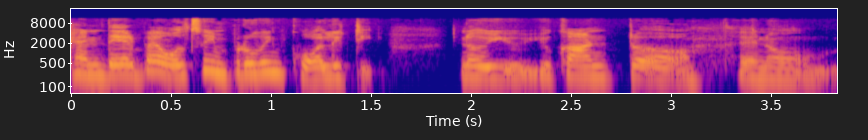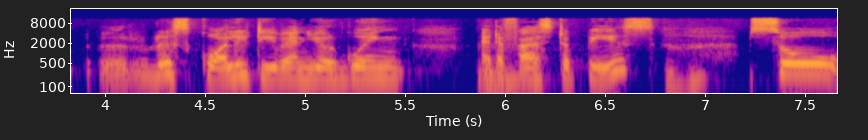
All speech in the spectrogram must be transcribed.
and thereby also improving quality you know you, you can't uh, you know risk quality when you're going at mm-hmm. a faster pace mm-hmm. so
